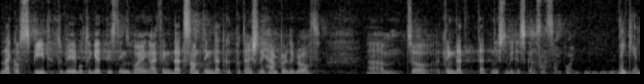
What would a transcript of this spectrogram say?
lack of speed to be able to get these things going, I think that's something that could potentially hamper the growth. Um, so I think that that needs to be discussed at some point. Thank you.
